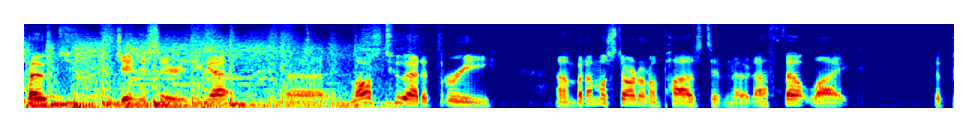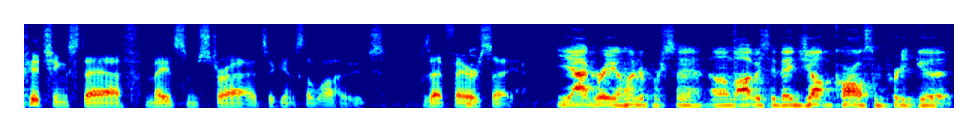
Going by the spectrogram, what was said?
Coach, Virginia series, you got uh, lost two out of three, um, but I'm gonna start on a positive note. I felt like the pitching staff made some strides against the Wahoos. Is that fair to say? Yeah, I agree 100%. Um, obviously, they jumped Carlson pretty good.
